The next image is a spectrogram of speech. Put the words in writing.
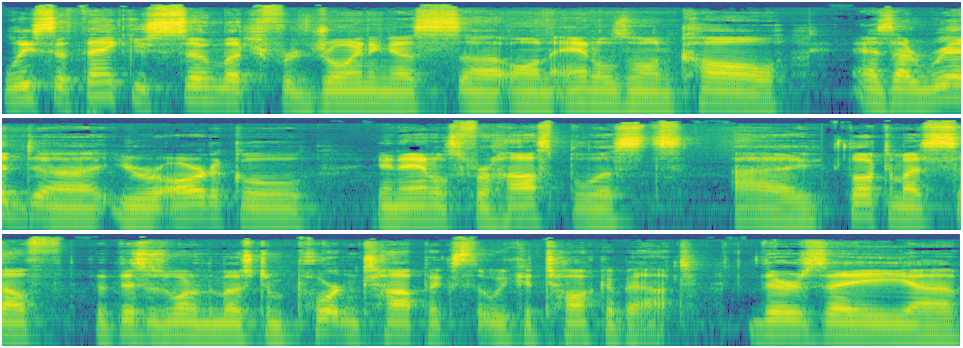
Lisa, thank you so much for joining us uh, on Annals on Call. As I read uh, your article in Annals for Hospitalists, I thought to myself that this is one of the most important topics that we could talk about. There's a uh,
